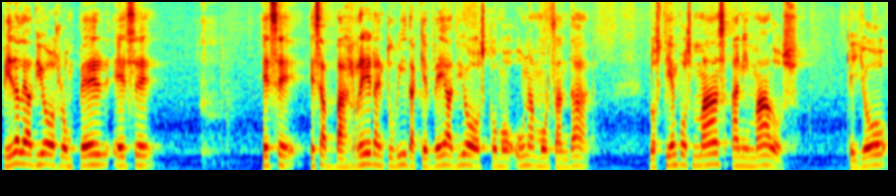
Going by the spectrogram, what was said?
Pídale a Dios romper ese, ese, esa barrera en tu vida que ve a Dios como una mortandad. Los tiempos más animados que yo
